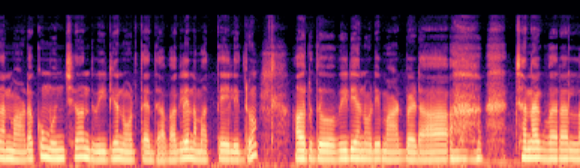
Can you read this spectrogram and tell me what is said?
ನಾನು ಮಾಡೋಕ್ಕೂ ಮುಂಚೆ ಒಂದು ವೀಡಿಯೋ ನೋಡ್ತಾ ಇದ್ದೆ. ಆವಾಗಲೇ ನಮ್ಮ ಅತ್ತೆ ಹೇಳಿದರು ಅವ್ರದ್ದು ವೀಡಿಯೋ ನೋಡಿ ಮಾಡಬೇಡ. ಚೆನ್ನಾಗಿ ಬರಲ್ಲ.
